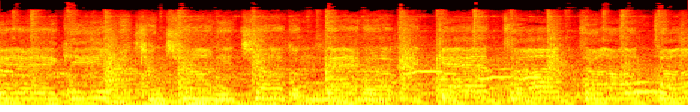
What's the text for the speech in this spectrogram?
얘기. 천천히 적어 내려갈게. 더더더.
